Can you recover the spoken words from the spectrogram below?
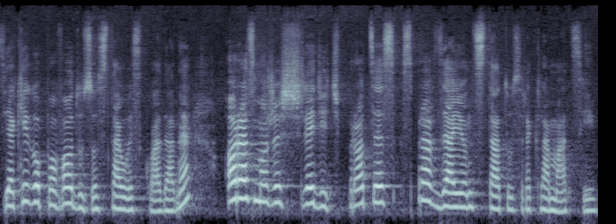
z jakiego powodu zostały składane oraz możesz śledzić proces, sprawdzając status reklamacji.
